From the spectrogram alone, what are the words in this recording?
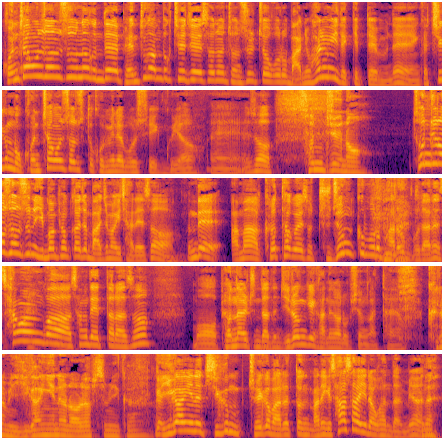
권창훈 선수는 근데 벤투 감독 체제에서는 전술적으로 많이 활용이 됐기 때문에 그러니까 지금 뭐 권창훈 선수도 고민해 볼 수 있고요. 예, 그래서 손준호. 손준호 선수는 이번 평가전 마지막에 잘해서 근데 아마 그렇다고 해서 주전급으로 바로보다는 상황과 상대에 따라서 뭐 변화를 준다든지 이런 게 가능한 옵션 같아요. 그럼 이강인은 어렵습니까? 그러니까 이강인은 지금 저희가 말했던 만약에 4-4-2라고 한다면 네.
